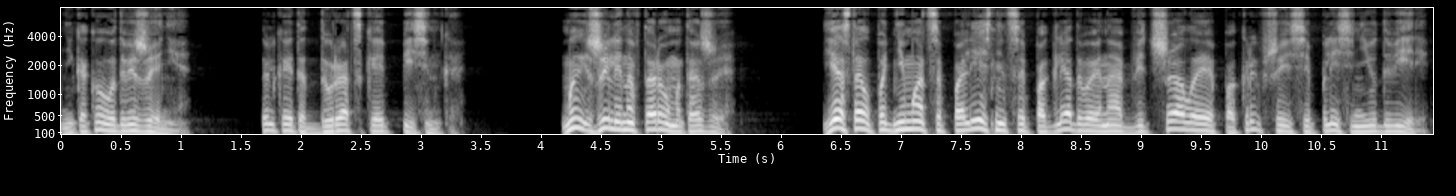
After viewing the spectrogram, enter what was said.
Никакого движения. Только эта дурацкая песенка. Мы жили на втором этаже. Я стал подниматься по лестнице, поглядывая на обветшалые, покрывшиеся плесенью двери.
